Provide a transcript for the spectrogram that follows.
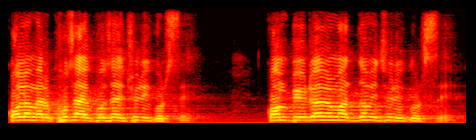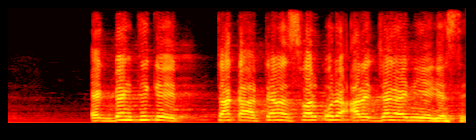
কলমের খোঁচায় খোঁচায় চুরি করছে। কম্পিউটারের মাধ্যমে চুরি করছে। এক ব্যাংক থেকে টাকা ট্রান্সফার করে আরেক জায়গায় নিয়ে গেছে।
